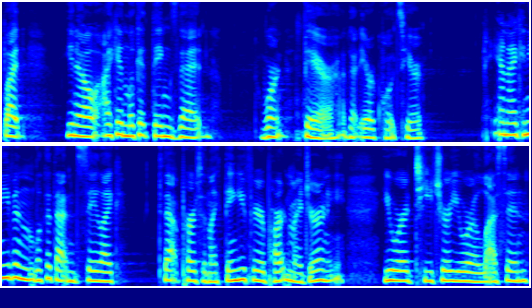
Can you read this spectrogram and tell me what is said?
But you know, I can look at things that weren't fair. I've got air quotes here, and I can even look at that and say like to that person, like, thank you for your part in my journey. You were a teacher. You were a lesson.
